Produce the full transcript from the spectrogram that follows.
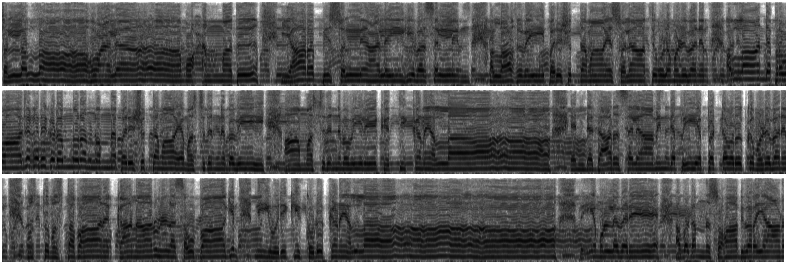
സല്ലല്ലാഹു അലാ മുഹമ്മദ്. യാ റബ്ബി സല്ലി അലൈഹി വസല്ലം. ഈ പരിശുദ്ധമായ സ്വലാത്തുകൾ മുഴുവനും അള്ളാന്റെ പ്രവാചകർ കിടന്നുറങ്ങുന്ന പരിശുദ്ധമായ മസ്ജിദ് നബവി. ആ മസ്ജിദ് നബവിയിലേക്ക് എത്തിക്കണേ അല്ലാ. എന്റെ ദാറുസലാമിന്റെ പ്രിയപ്പെട്ടവർക്ക് മുഴുവനും മുസ്തു മുസ്തഫാനെ കാണാനുള്ള സൗഭാഗ്യം നീ ഒരുക്കി കൊടുക്കണേ അല്ലാ. പ്രിയമുള്ളവരെ അവിടെ നിന്ന് സ്വഹാബി പറയാണ്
